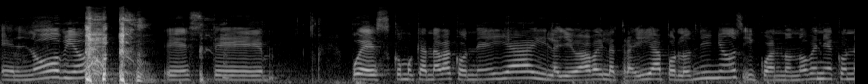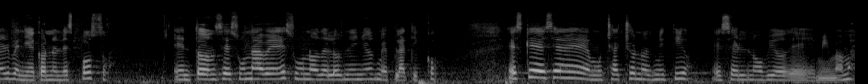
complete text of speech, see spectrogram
el novio, este, pues como que andaba con ella y la llevaba y la traía por los niños y cuando no venía con él, venía con el esposo. Entonces una vez uno de los niños me platicó, es que ese muchacho no es mi tío, es el novio de mi mamá.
